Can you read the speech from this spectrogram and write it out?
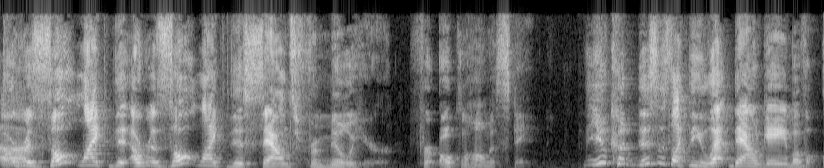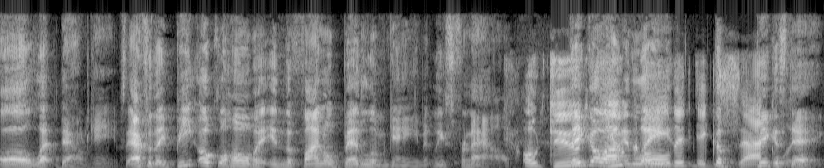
a uh, result like the a result like this sounds familiar for Oklahoma State. You could this is like the letdown game of all letdown games. After they beat Oklahoma in the final Bedlam game, at least for now, oh, dude, they go out and lay it exactly. the biggest egg.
